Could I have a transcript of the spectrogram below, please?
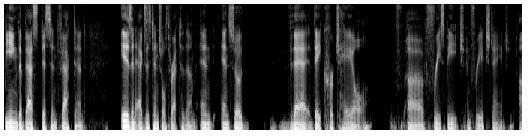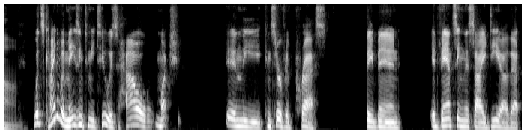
being the best disinfectant is an existential threat to them. And and so that they curtail uh, free speech and free exchange. Um, What's kind of amazing to me too is how much in the conservative press they've been advancing this idea that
